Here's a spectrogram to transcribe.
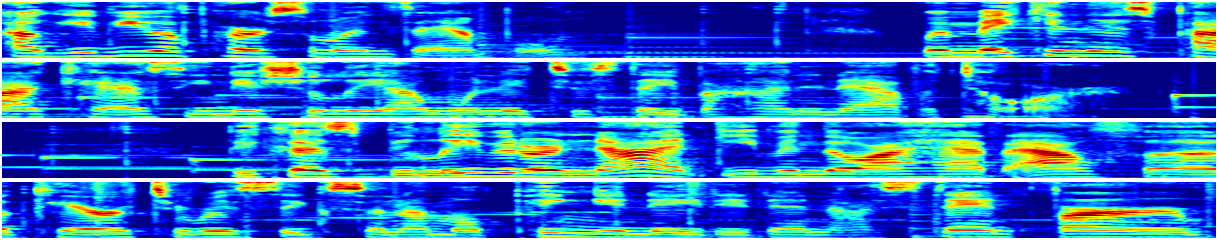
I'll give you a personal example. When making this podcast, initially I wanted to stay behind an avatar. Because believe it or not, even though I have alpha characteristics and I'm opinionated and I stand firm,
